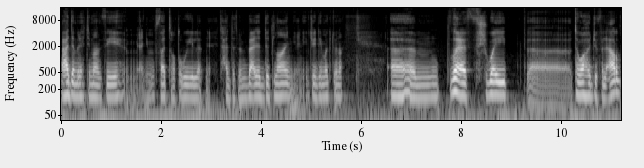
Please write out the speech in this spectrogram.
عدم الاهتمام فيه يعني من فترة طويلة يعني يتحدث من بعد الديدلاين يعني جي دي ماكدونا. ضعف شوي توهجه في العرض.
